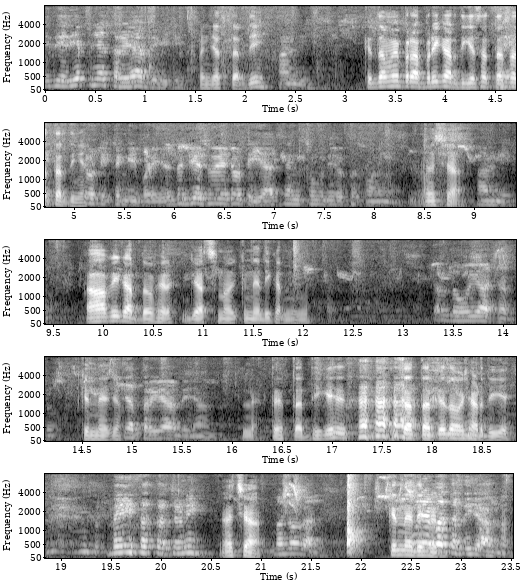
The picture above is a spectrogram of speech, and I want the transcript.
ਇਹ ਦੇ ਰਹੀ 75000 ਦੇ ਵਿੱਚ 75 ਦੀ? ਹਾਂਜੀ। ਕਿਦਾਂ ਮੈਂ ਬਰਾਬਰੀ ਕਰ ਦਈਏ 70 70 ਦੀਆਂ? ਝੋਟੀ ਚੰਗੀ ਬੜੀ ਹੈ ਦੂਜੀ ਸੂਏ ਝੋਟੀ ਆ ਸਿੰਘ ਸੁੰਗ ਦੀ ਵੇਖੋ ਸੋਹਣੀ ਹੈ ਅੱਛਾ। ਹਾਂਜੀ। ਆਪ ਹੀ ਕਰ ਦੋ ਫਿਰ ਜੱਸ ਨੂੰ ਕਿੰਨੇ ਦੀ ਕਰਨੀ ਹੈ ਚਲ 2000 ਛੱਡ ਦੋ। ਕਿੰਨੇ ਚ? 73000 ਦੀ ਜਾਨ ਲੈ 73 ਦੀ ਕਿ? 70 ਚ ਦੋ ਛੱਡ ਦਈਏ। ਨਹੀਂ 70 ਚੋਂ ਨਹੀਂ। ਅੱਛਾ। ਮੰਨੋ ਗੱਲ। ਕਿੰਨੇ ਦੀ ਫਿਰ? 72 ਦੀ ਜਾਨ ਦੋ।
